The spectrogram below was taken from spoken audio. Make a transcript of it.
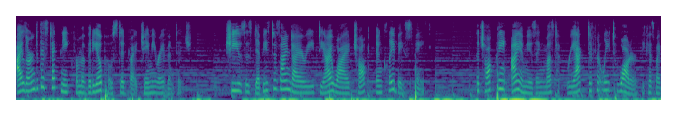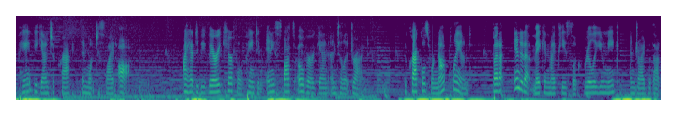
I learned this technique from a video posted by Jamie Ray Vintage. She uses Debbie's Design Diary DIY chalk and clay-based paint. The chalk paint I am using must react differently to water because my paint began to crack and want to slide off. I had to be very careful painting any spots over again until it dried. The crackles were not planned, but ended up making my piece look really unique and dried without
